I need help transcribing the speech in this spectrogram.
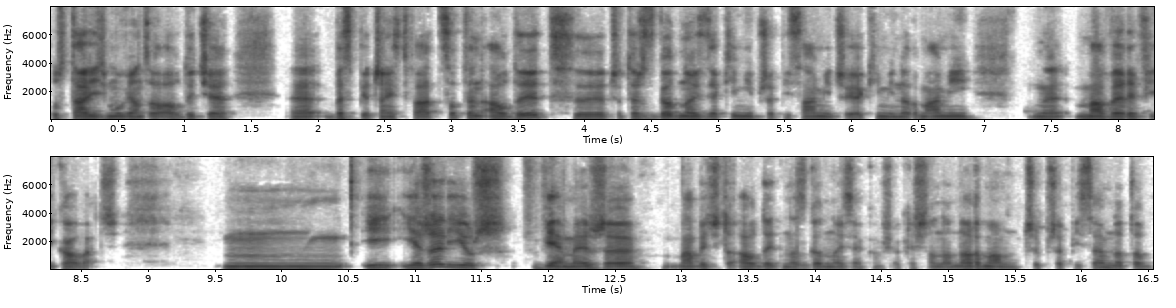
ustalić, mówiąc o audycie bezpieczeństwa, co ten audyt, czy też zgodność z jakimi przepisami, czy jakimi normami ma weryfikować. Mm, I jeżeli już wiemy, że ma być to audyt na zgodność z jakąś określoną normą czy przepisem, no to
